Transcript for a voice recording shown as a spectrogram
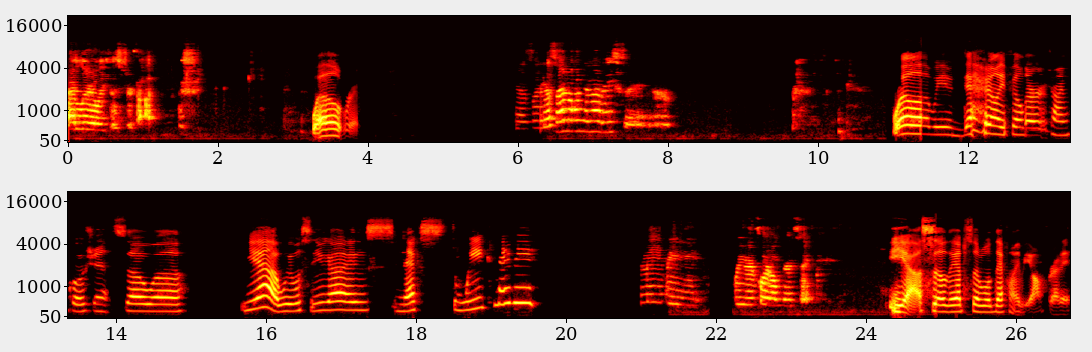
I literally just forgot. Well, rip. Yes, I guess I'm not gonna be saying. Well, uh, we definitely filled our time quotient, so uh, yeah, we will see you guys next week, maybe. Maybe we record on Thursday. Yeah, so the episode will definitely be on Friday.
